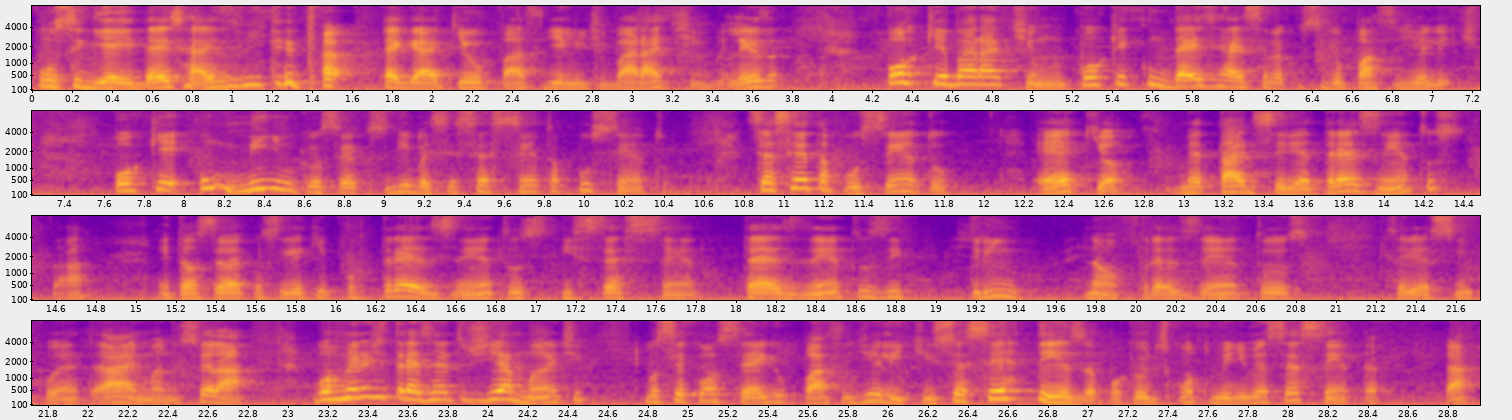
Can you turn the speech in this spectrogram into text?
conseguir aí 10 reais e tentar pegar aqui o passe de elite baratinho, beleza? Por que baratinho? Porque com 10 reais você vai conseguir o passe de elite? Porque o mínimo que você vai conseguir vai ser 60%. 60% é aqui, ó, metade seria 300, tá? Então você vai conseguir aqui por 360, 330, não, 300 seria 50. Ai, mano, sei lá. Por menos de 300 diamante, você consegue o passe de elite. Isso é certeza, porque o desconto mínimo é 60. Tá?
